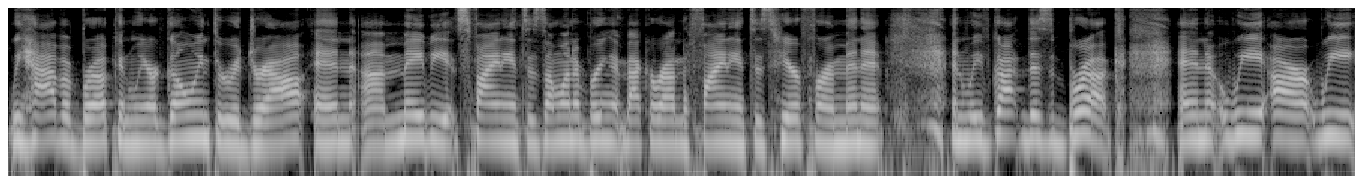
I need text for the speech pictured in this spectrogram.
we have a brook and we are going through a drought and um, maybe it's finances. I want to bring it back around to finances here for a minute. And we've got this brook and we are, we,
